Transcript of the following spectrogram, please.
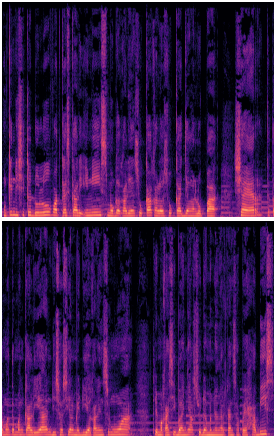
Mungkin di situ dulu podcast kali ini. Semoga kalian suka. Kalau suka jangan lupa share ke teman-teman kalian di sosial media kalian semua. Terima kasih banyak sudah mendengarkan sampai habis.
